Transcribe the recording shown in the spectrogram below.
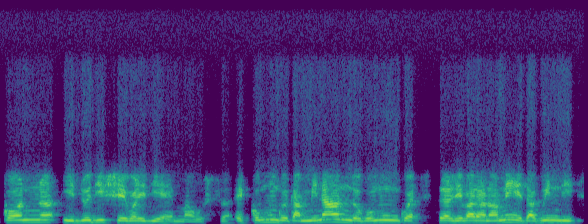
con i due discepoli di Emmaus e comunque camminando, comunque per arrivare a una meta, quindi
